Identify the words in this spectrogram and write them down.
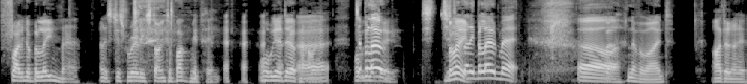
flown a balloon there, and it's just really starting to bug me, Pete. What are we going to do about Uh, it? it's a What are we gonna balloon. It's just Balloon. a bloody balloon, mate. Oh, never mind. I don't know.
